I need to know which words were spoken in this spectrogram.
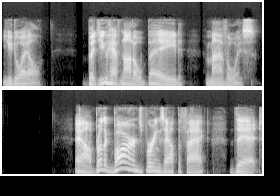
you dwell. But you have not obeyed my voice. Now, Brother Barnes brings out the fact that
